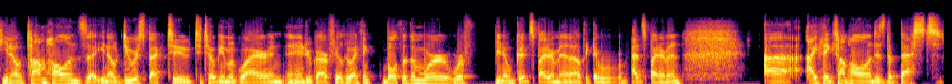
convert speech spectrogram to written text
you know, Tom Holland's uh, you know, due respect to to Tobey Maguire and, and Andrew Garfield, who I think both of them were were you know good Spider-Man. I don't think they were bad Spider-Man uh, I think Tom Holland is the best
